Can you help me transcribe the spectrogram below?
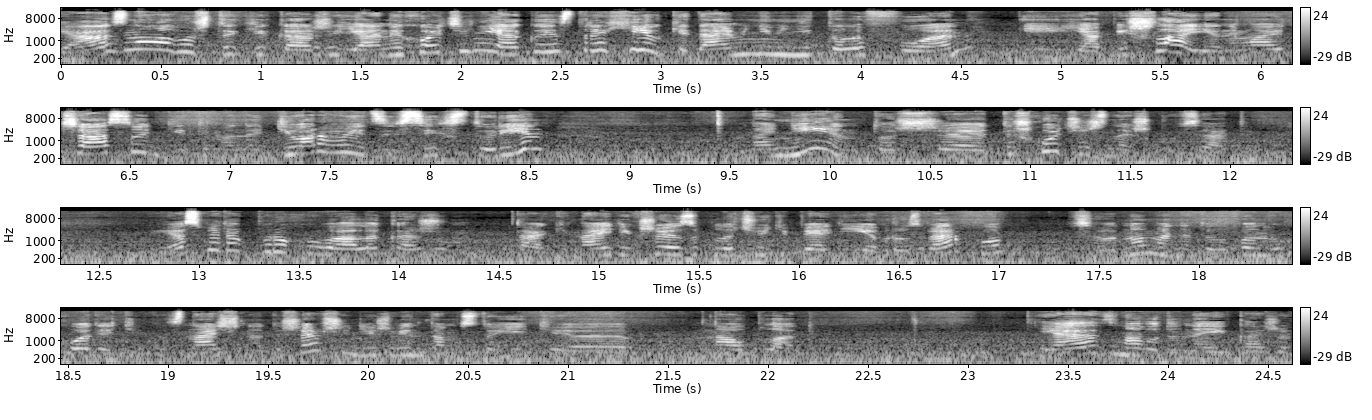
Я знову ж таки кажу, я не хочу ніякої страхівки. Дай мені мені телефон, і я пішла. Я не маю часу, діти мене дергають зі всіх сторін. Вона ні, ну, то ж е, ти ж хочеш знижку взяти. Я собі так порахувала, кажу, так, і навіть якщо я заплачу ті 5 євро зверху, все одно в мене телефон виходить значно дешевше, ніж він там стоїть е, на оплату. Я знову до неї кажу,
